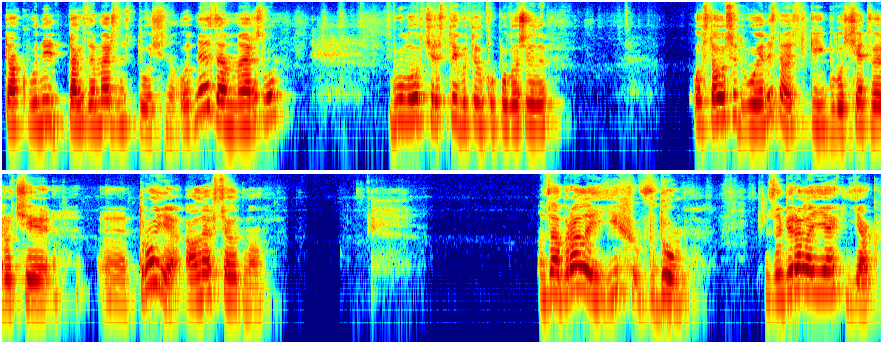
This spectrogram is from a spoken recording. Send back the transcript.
так вони так замерзнуть точно. Одне замерзло було, через ту бутилку положили. Осталося двоє. Не знаю, скільки їх було четверо чи е, троє, але все одно. Забрали їх в дом. Забирала я як.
